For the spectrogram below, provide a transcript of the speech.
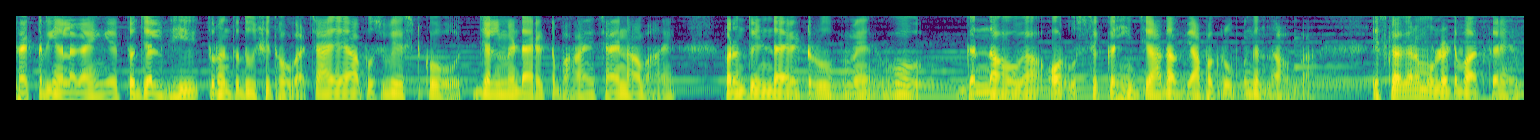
फैक्ट्रियाँ लगाएँगे तो जल भी तुरंत दूषित होगा। चाहे आप उस वेस्ट को जल में डायरेक्ट बहाएँ, चाहे ना बहाएँ, परंतु इनडायरेक्ट रूप में वो गंदा होगा और उससे कहीं ज़्यादा व्यापक रूप में गंदा होगा। इसका अगर हम उलट बात करें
